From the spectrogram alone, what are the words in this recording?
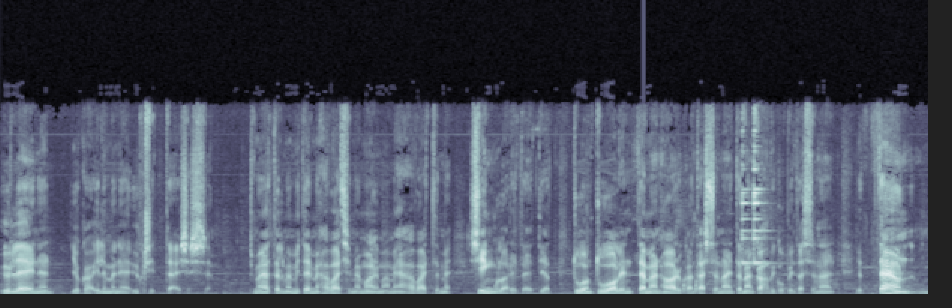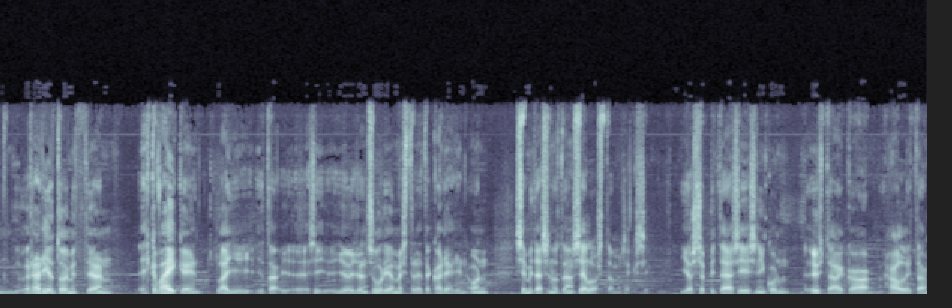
yleinen, joka ilmenee yksittäisessä. Jos me ajattelemme, miten me havaitsemme maailmaa, mehän havaitsemme singulariteettia, tuon tuolin, tämän haarukan tässä näin, tämän kahvikupin tässä näin. Ja tämä on radion toimittajan ehkä vaikein laji, jota, joiden suuria mestareita kadehdin, on se, mitä sanotaan selostamiseksi. Jossa pitää siis niin kuin yhtä aikaa hallita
